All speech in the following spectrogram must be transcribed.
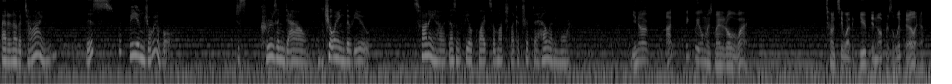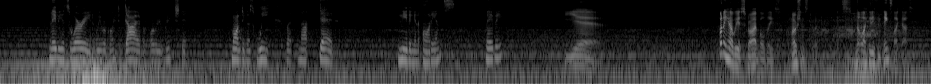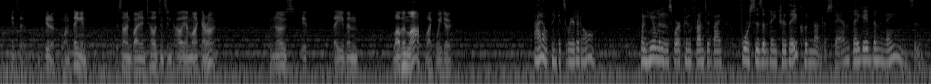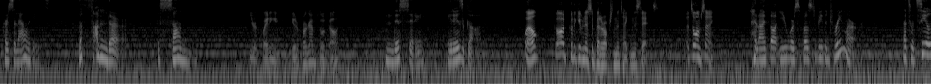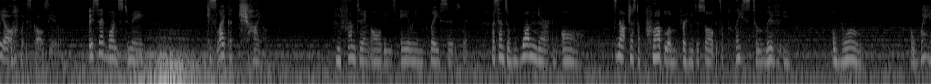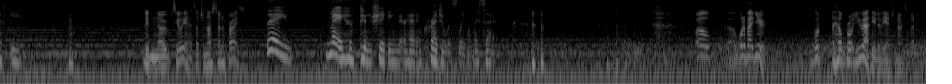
At another time, this would be enjoyable. Just cruising down, enjoying the view. It's funny how it doesn't feel quite so much like a trip to hell anymore. You know, I think we almost made it all the way. Don't see why the cube didn't offer us a lift earlier. Maybe it's worried we were going to die before we reached it, wanting us weak but not dead. Needing an audience, maybe? Yeah. Funny how we ascribe all these emotions to it. It's not like it even thinks like us. It's a computer, for one thing, and designed by an intelligence entirely unlike our own. Who knows if they even love and laugh like we do. I don't think it's weird at all. When humans were confronted by forces of nature they couldn't understand, they gave them names and personalities. The thunder, the sun. You're equating a computer program to a god? In this city, it is God. Well, God could have given us a better option than taking the stairs. That's all I'm saying. And I thought you were supposed to be the dreamer. That's what Celia always calls you. They said once to me, he's like a child, confronting all these alien places with a sense of wonder and awe. It's not just a problem for him to solve, it's a place to live in, a world, a way of being. I didn't know Celia had such a nice turn of phrase. They may have been shaking their head incredulously when they said it. Well, uh, what about you? What the hell brought you out here to the edge of known space?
